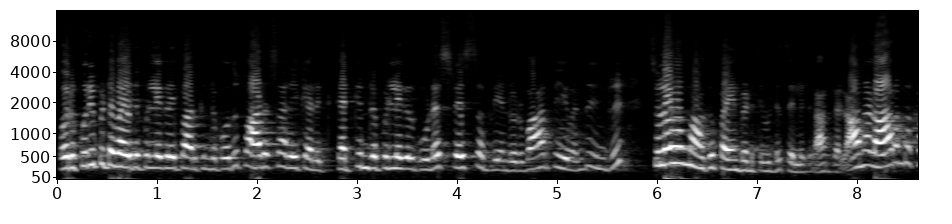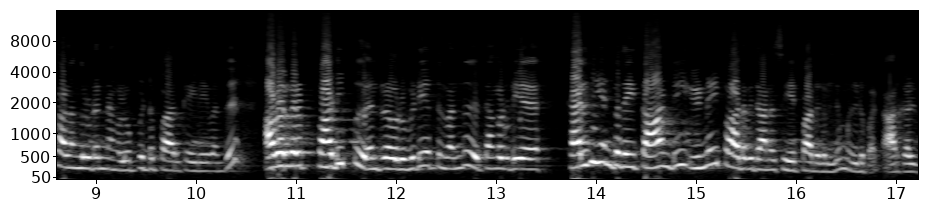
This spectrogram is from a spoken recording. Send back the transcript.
ஒரு குறிப்பிட்ட வயது பிள்ளைகளை பார்க்கின்ற போது பாடசாலை கற்க- கற்கின்ற பிள்ளைகள் கூட ஸ்ட்ரெஸ் அப்படின்ற ஒரு வார்த்தையை வந்து இன்று சுலபமாக பயன்படுத்தி விட்டு செல்லுகிறார்கள். ஆனால் ஆரம்ப காலங்களுடன் நாங்கள் ஒப்பிட்டு பார்க்கையிலே வந்து அவர்கள் படிப்பு என்ற ஒரு விடயத்தில் வந்து தங்களுடைய கல்வி என்பதை தாண்டி இணை பாடவிதான செயற்பாடுகளிலும் ஈடுபட்டார்கள்.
